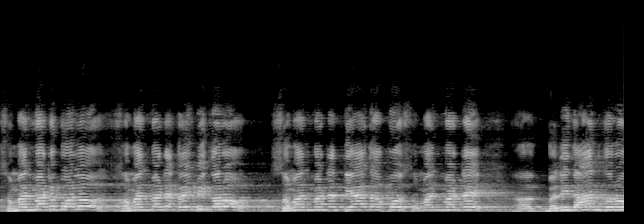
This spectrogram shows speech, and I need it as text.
સમાજ માટે બોલો સમાજ માટે કંઈ બી કરો સમાજ માટે ત્યાગ આપો સમાજ માટે અ, બલિદાન કરો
